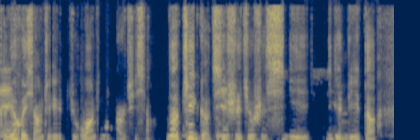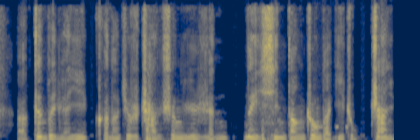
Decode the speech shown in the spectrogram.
肯定会想这就往这一块去想，那这个其实就是吸吸引力的呃根本原因，可能就是产生于人内心当中的一种占有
